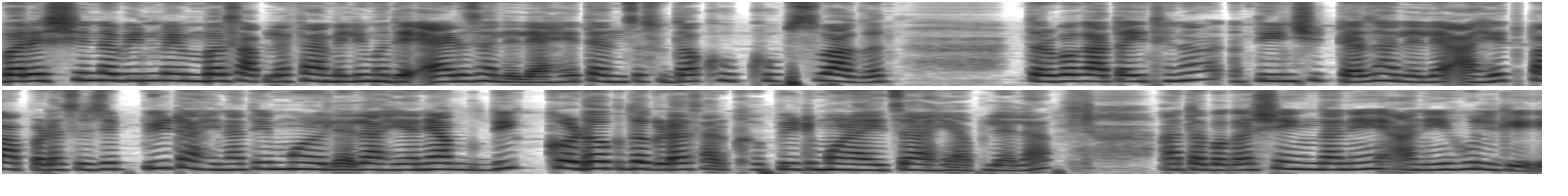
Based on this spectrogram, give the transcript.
बरेचसे नवीन मेंबर्स आपल्या फॅमिलीमध्ये ॲड झालेले आहेत. त्यांचंसुद्धा खूप खूप स्वागत. तर बघा आता इथे ना तीन शिट्ट्या झालेल्या आहेत. पापडाचं जे पीठ आहे ना ते मळलेलं आहे आणि अगदी कडक दगडासारखं पीठ मळायचं आहे आपल्याला. आता बघा शेंगदाणे आणि हुलगे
